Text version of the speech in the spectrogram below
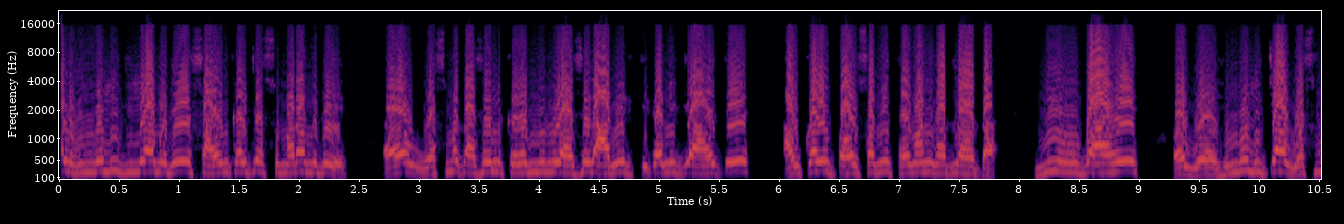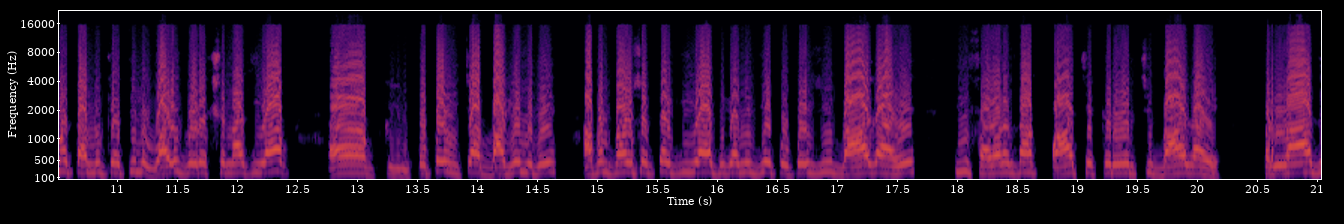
हिंगोली जिल्ह्यामध्ये सायंकाळच्या सुमारामध्ये वसमत असेल कळमगिरी असेल अनेक ठिकाणी जे आहे ते अवकाळी पावसाने थैमान घातला होता. मी उभा आहे हिंगोलीच्या वसमत तालुक्यातील वायू गोरक्षणात या पपईच्या बागेमध्ये आपण पाहू शकता की या ठिकाणी जे पपईची बाग आहे ती साधारणतः पाच एकरवरची बाग आहे. प्रल्हाद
